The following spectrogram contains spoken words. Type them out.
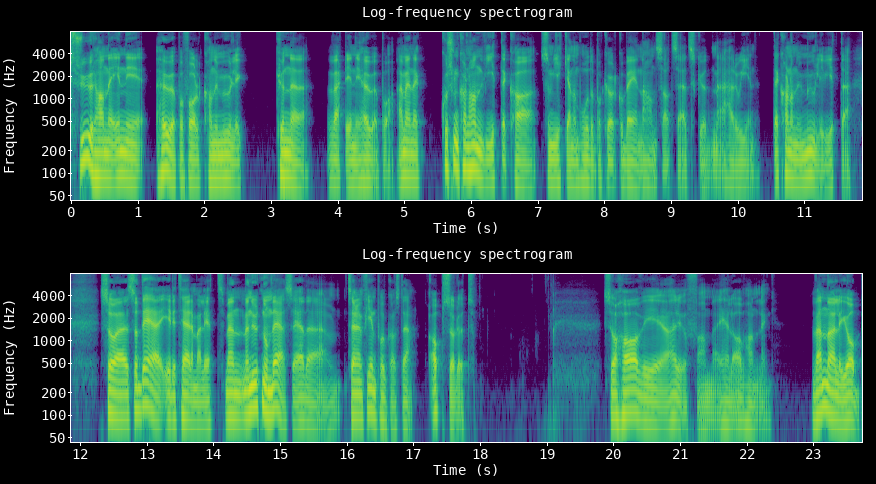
tror han er inni hodet på folk han umulig kunne vært inni hodet på. Jeg mener, hvordan kan han vite hva som gikk gjennom hodet på Kurt Cobain når han satte seg et skudd med heroin? Det kan han umulig vite. Så, så det irriterer meg litt. Men, men, utenom det så er det, så er det en fin podkast, det. Absolutt. Så har vi Her er jo faen meg en hel avhandling. Venner eller jobb?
